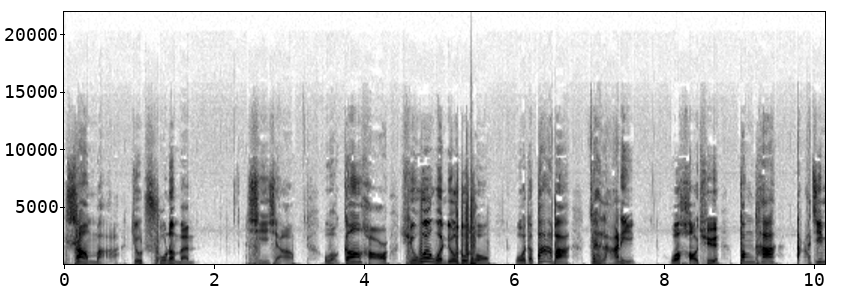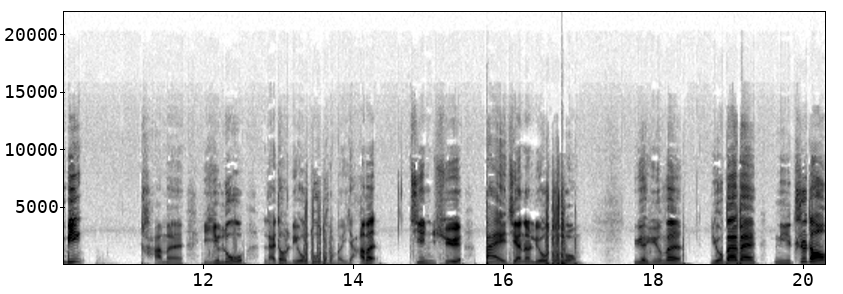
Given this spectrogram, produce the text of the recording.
上马就出了门，心想：我刚好去问问刘都统，我的爸爸在哪里，我好去帮他打金兵。他们一路来到刘都统的衙门，进去拜见了刘都统。岳云问刘伯伯：“你知道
